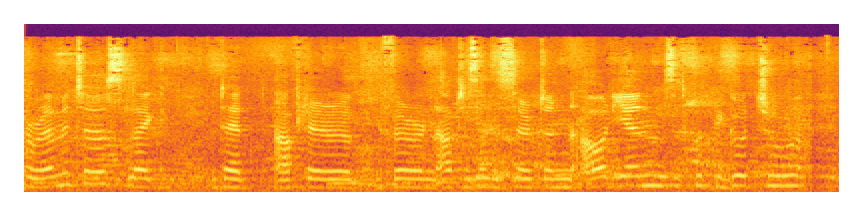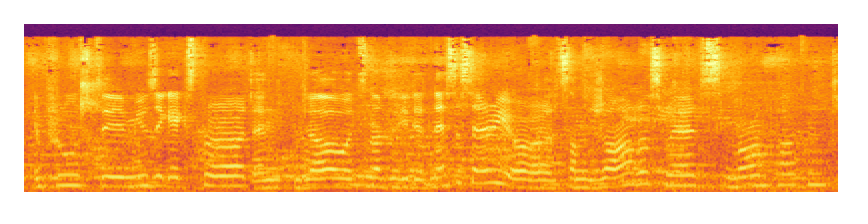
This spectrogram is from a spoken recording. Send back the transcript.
parameters like that after if an artist has a certain audience, it could be good to improve the music export, and no, it's not really that necessary, or some genres where it's more important?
